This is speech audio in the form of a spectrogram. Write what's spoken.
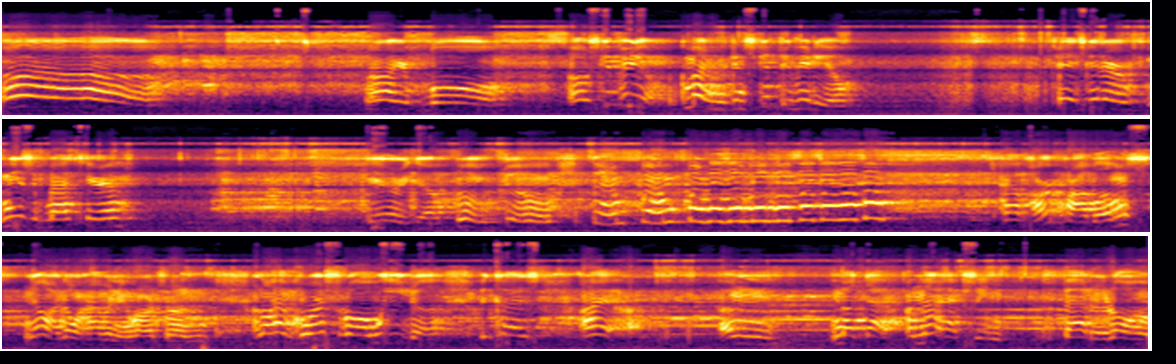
Uh. Oh, you're bull. Oh, skip video. Come on, we can skip the video. Hey, let's get our music back here. There we go. Boom, boom. Have heart problems? No, I don't have any heart problems. I don't have cholesterol either because I I'm not that I'm not actually fat at all.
